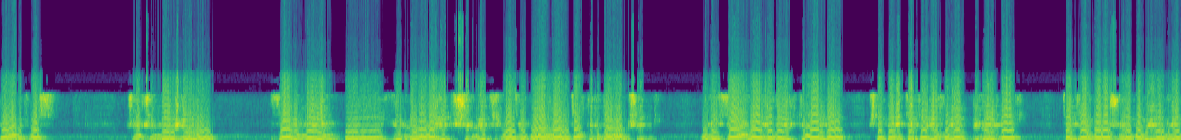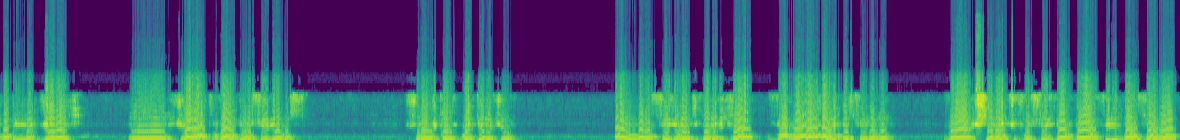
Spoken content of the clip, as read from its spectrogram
Devam etmez. Çünkü ne biliyor o? Zalimlerin e, zulmü ona yetişir mi yetişmez mi? Bu Allah'ın takdirinde olan bir şeydir. Bunu zanla ya da ihtimalle işte beni tekrar yakalayabilirler, tekrar bana şunu yapabilirler, bunu yapabilirler diyerek e, ikrah altında olduğunu söyleyemez. Şuna dikkat etmek gerekiyor alimlerin sözünü ettikleri ikrah zorlama halinde söylenen veya işlenen küfür sözden veya fiilden sonra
